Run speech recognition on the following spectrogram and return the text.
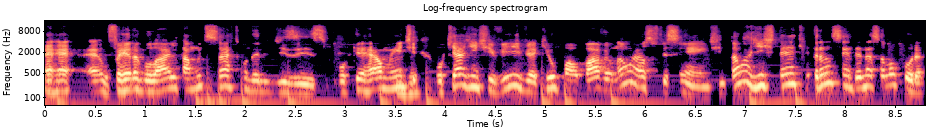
é, é, é, o Ferreira Goulart, ele tá muito certo quando ele diz isso, porque realmente uhum. o que a gente vive aqui, o palpável, não é o suficiente. Então, a gente tem que transcender nessa loucura.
